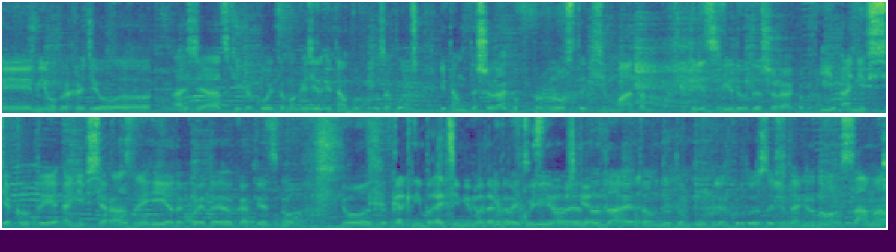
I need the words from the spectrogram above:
и мимо проходил э, азиатский какой-то магазин, и там заходишь, и там дошираков просто тьма, там 30 видов дошираков, и они все крутые, они все разные, и я такой, да капец, ну, вот. Как не пройти мимо Не такой вкусняшки? Это, да, это, ну, там, у, блин, крутое сочетание. Но самое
